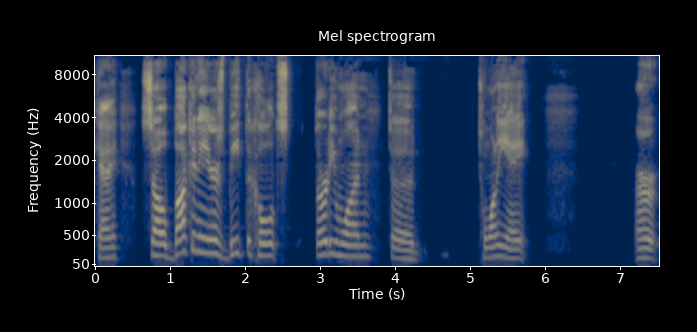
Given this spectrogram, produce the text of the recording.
Okay. So Buccaneers beat the Colts 31 to 28. Or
